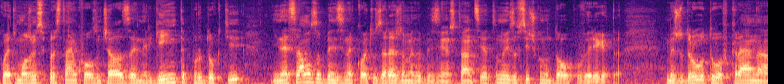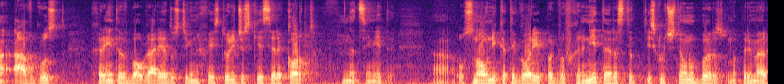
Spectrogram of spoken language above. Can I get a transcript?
което можем да си представим какво означава за енергийните продукти и не само за бензина, който зареждаме на бензиностанцията, но и за всичко надолу по веригата. Между другото, в края на август храните в България достигнаха историческия си рекорд на цените основни категории пък в храните растат изключително бързо. Например,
